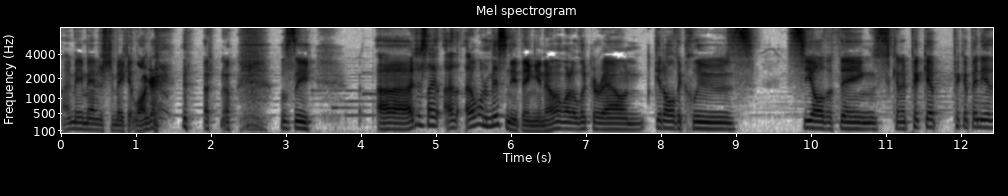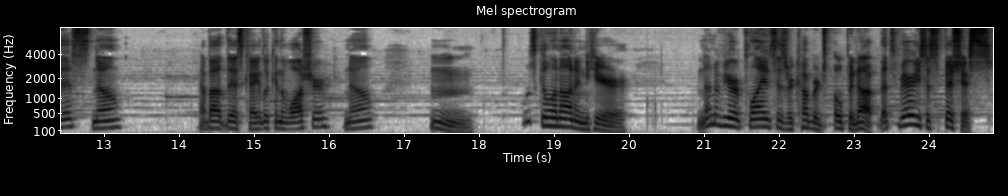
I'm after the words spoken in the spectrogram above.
I may manage to make it longer. I don't know. We'll see. Uh, I just I, I don't want to miss anything, you know. I want to look around, get all the clues, see all the things. Can I pick up pick up any of this? No. How about this? Can I look in the washer? No. Hmm. What's going on in here? None of your appliances or cupboards open up. That's very suspicious,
